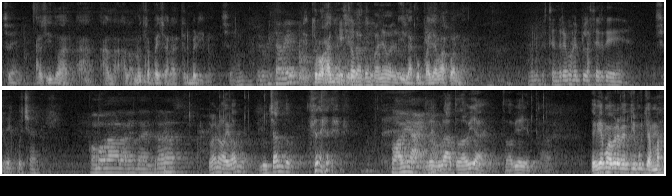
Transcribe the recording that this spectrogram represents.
Sí, ha sido a, a- a la, a la nuestra paisana, Esther Merino. sí. Pero que esta vez De todos los años Y Esta- la acompañaba que, yo. y la acompañaba Juana. Bueno, pues tendremos el placer de, Sí. de escuchar. ¿Cómo va la venta de entradas? Bueno, ahí vamos, luchando. Todavía hay, ¿no? Regular, todavía hay, todavía hay entradas. Debíamos haber vendido muchas más,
